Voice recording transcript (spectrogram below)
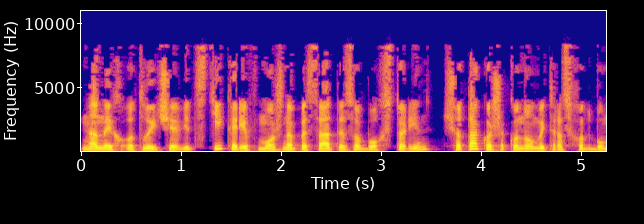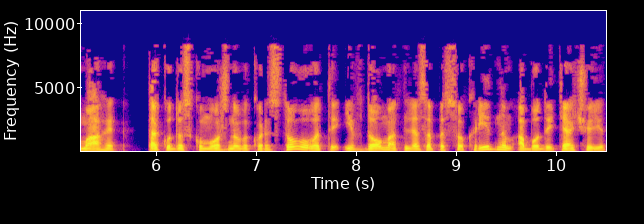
На них отличия від стікерів можна писати з обох сторін, що також економить розход бумаги. Таку доску можна використовувати і вдома для записок рідним або дитячої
